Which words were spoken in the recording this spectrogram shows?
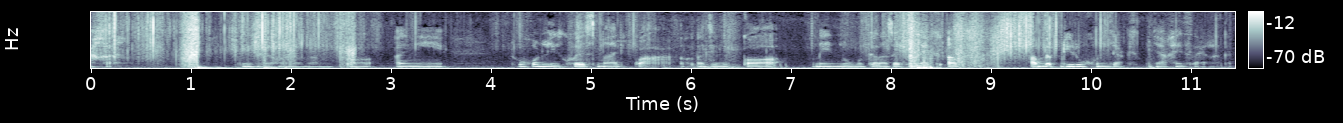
นะคะมีทูช็อตของอัลบั้มก็อันนี้ทุกคนรีเควสต์มาดีกว่าจริงๆก็ไม่รู้เหมือนกันว่าใส่ชุดอะไรคือเอาเอาแบบที่ทุกคนอยากอยากให้ใส่ละกัน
